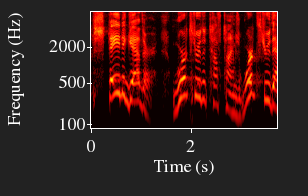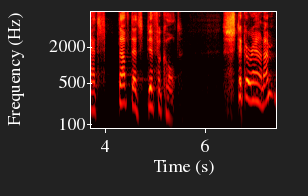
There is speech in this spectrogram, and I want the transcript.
Stay together. Work through the tough times. Work through that stuff that's difficult. Stick around. I'm,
